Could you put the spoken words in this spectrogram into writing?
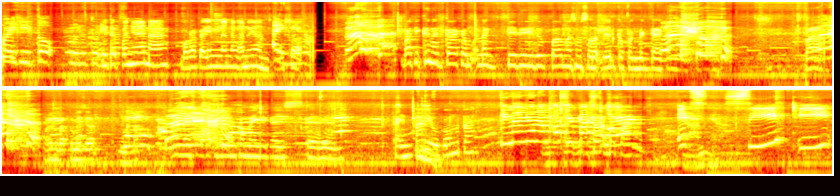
Hoy, hito. Lulutuin Hitag pa niya na. Baka kainin na ng ano yan. Ay, pusa. Bakit ka nagkakam nagtitinido pa? Mas masarap yan kapag nagkakam. pa. Wala ba may sakit daw yung kamay niya guys. Kaya yan. Kain tayo. Kumusta? Tingnan nyo lang kasi Sarap ba pa? password. It's C E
